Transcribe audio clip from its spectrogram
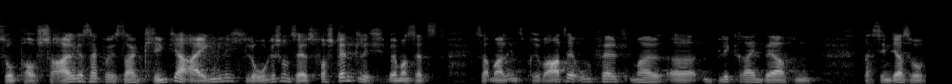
So pauschal gesagt würde ich sagen, klingt ja eigentlich logisch und selbstverständlich. Wenn man es jetzt, ich sag mal, ins private Umfeld mal äh, einen Blick reinwerfen, das sind ja so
